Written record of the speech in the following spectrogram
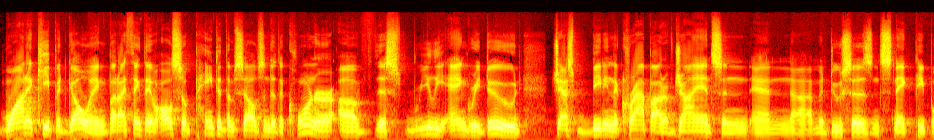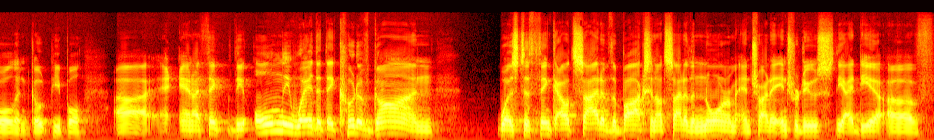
want to keep it going, but I think they've also painted themselves into the corner of this really angry dude just beating the crap out of giants and and uh, medusas and snake people and goat people. Uh, and I think the only way that they could have gone was to think outside of the box and outside of the norm and try to introduce the idea of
